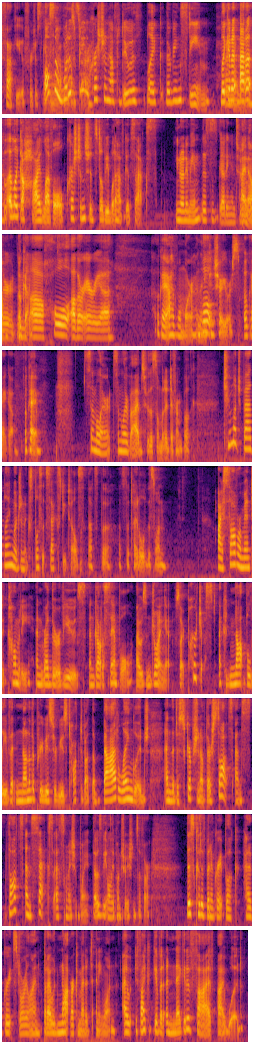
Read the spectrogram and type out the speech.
fuck you for just. Also, what does being. Christian have to do with like there being steam? Like at a, at, a, at like a high level, Christians should still be able to have good sex. You know what I mean? This is getting into another, Okay. a whole other area. Okay, I have one more, and then Well- you can share yours. Okay, go. Okay, similar similar vibes for this one, but a different book. Too much bad language and explicit sex details. That's the that's the title of this one. I saw romantic comedy and read the reviews and got a sample. I was enjoying it, so I purchased. I could not believe that none of the previous reviews talked about the bad language and the description of their thoughts and thoughts and sex! Exclamation point. That was the only punctuation so far. This could have been a great book, had a great storyline, but I would not recommend it to anyone. I, if I could give it a negative five, I would.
